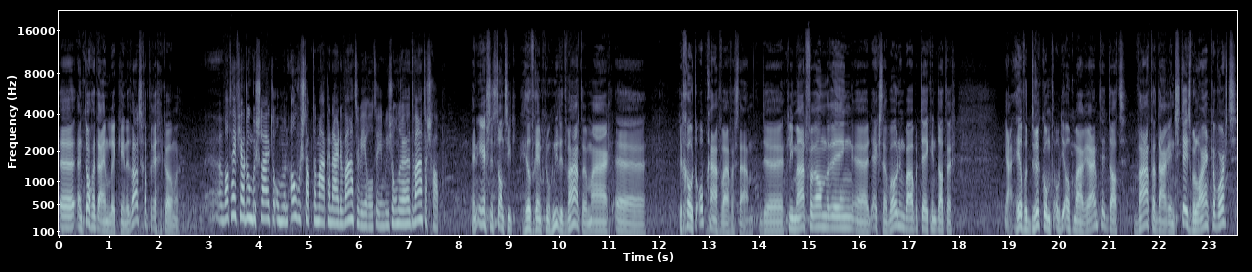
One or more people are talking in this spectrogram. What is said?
Uh, en toch uiteindelijk in het waterschap terechtgekomen. Uh, wat heeft jou doen besluiten om een overstap te maken naar de waterwereld, in bijzonder het waterschap? In eerste instantie heel vreemd genoeg niet het water, maar uh, de grote opgave waar we staan. De klimaatverandering, de extra woningbouw betekent dat er ja, heel veel druk komt op die openbare ruimte. Dat water daarin steeds belangrijker wordt.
